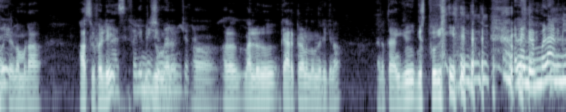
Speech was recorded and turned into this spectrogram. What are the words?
മറ്റേ നമ്മുടെ ആസിഫ് അലി ബിജു മേനോൻ. നല്ലൊരു ക്യാരക്ടറാണ് തന്നിരിക്കുന്നത് താങ്ക് യു ജിസ്റ്റോയി അല്ല നമ്മളാണെങ്കിൽ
